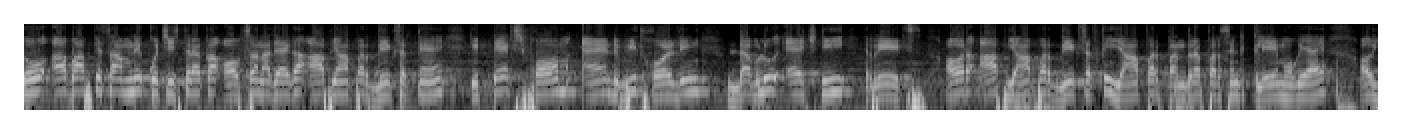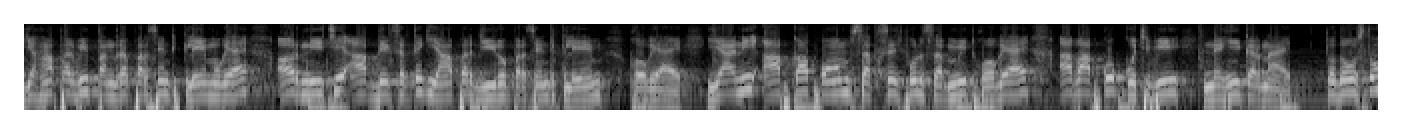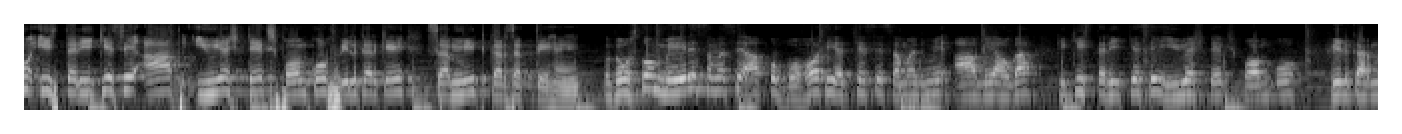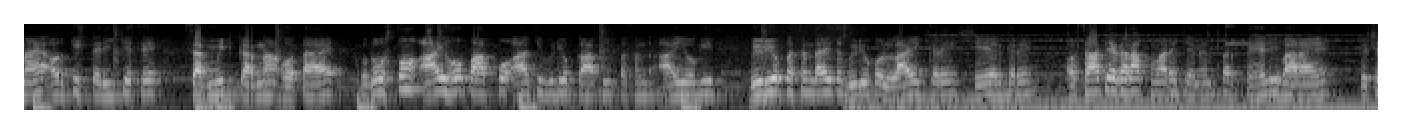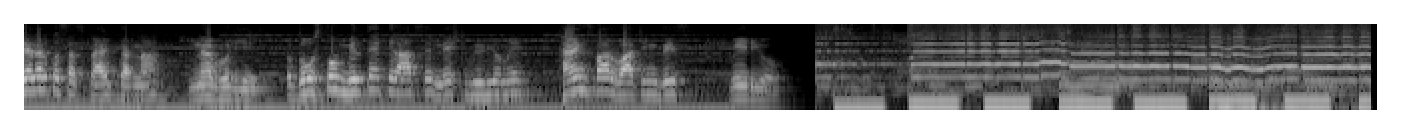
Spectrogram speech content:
तो अब आपके सामने कुछ इस तरह का ऑप्शन आ जाएगा। आप यहाँ पर देख सकते हैं कि tax form and withholding W H T rates और आप यहाँ पर देख सकते हैं, यहाँ पर 15 परसेंट क्लेम हो गया है और यहाँ पर भी 15 परसेंट क्लेम हो गया है और नीचे आप देख सकते हैं कि यहाँ पर ज़ीरो परसेंट क्लेम हो गया है। यानी आपका फॉर्म सक्सेसफुल सबमिट हो गया है। अब आपको कुछ भी नहीं करना है। तो दोस्तों, इस तरीके से आप यूएस टैक्स फॉर्म को फिल करके सबमिट कर सकते हैं। तो दोस्तों, मेरे समझ से आपको बहुत ही अच्छे से समझ में आ गया होगा कि किस तरीके से यूएस टैक्स फॉर्म को फिल करना है और किस तरीके से सबमिट करना होता है। तो दोस्तों आई होप आपको आज की वीडियो काफ़ी पसंद आई होगी। वीडियो पसंद आई तो वीडियो को लाइक करें शेयर करें और साथ ही अगर आप हमारे चैनल पर पहली बार आए हैं तो चैनल को सब्सक्राइब करना न भूलिए। तो दोस्तों, मिलते हैं फिर आपसे नेक्स्ट वीडियो में। Thanks for watching this video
